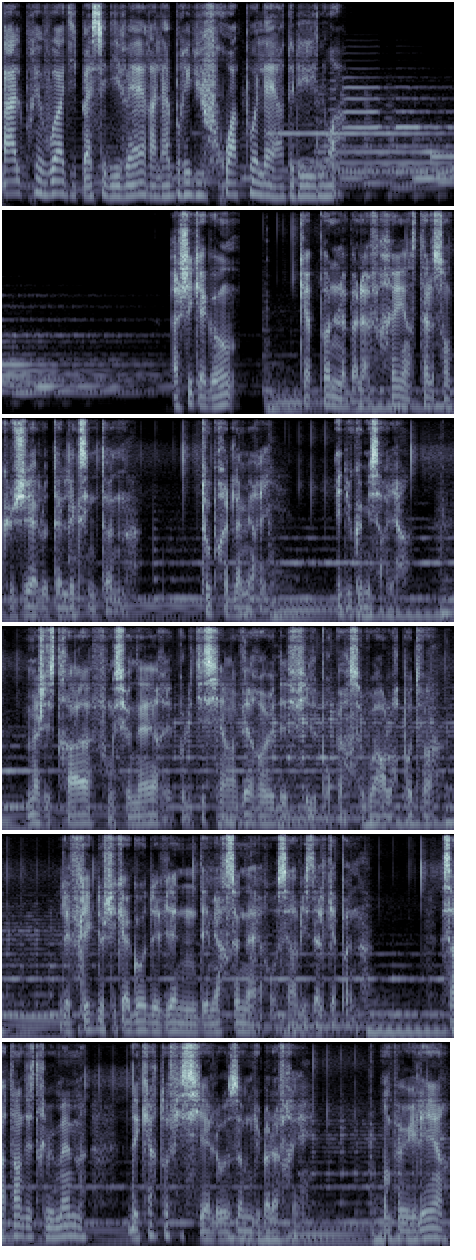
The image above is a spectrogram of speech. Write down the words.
Al prévoit d'y passer l'hiver à l'abri du froid polaire de l'Illinois. À Chicago, Capone le balafré installe son QG à l'hôtel Lexington tout près de la mairie et du commissariat. Magistrats, fonctionnaires et politiciens véreux défilent pour percevoir leur pot de vin. Les flics de Chicago deviennent des mercenaires au service d'Al Capone. Certains distribuent même des cartes officielles aux hommes du balafré. On peut y lire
